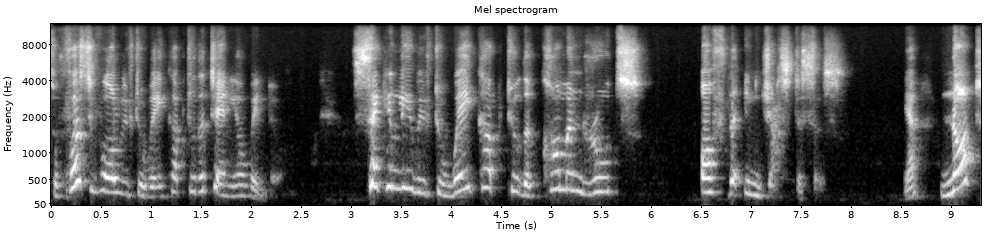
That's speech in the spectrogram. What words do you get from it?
So first of all, we have to wake up to the 10-year window. Secondly, we have to wake up to the common roots of the injustices. Yeah, not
